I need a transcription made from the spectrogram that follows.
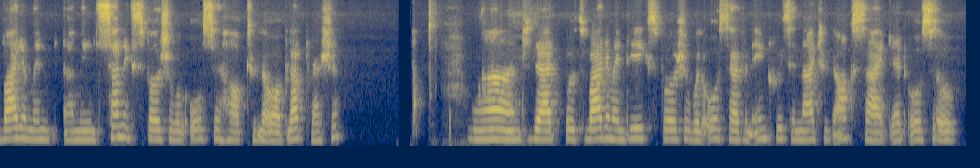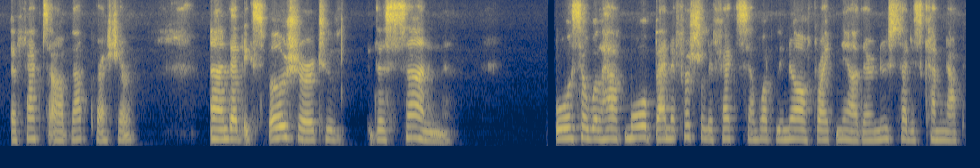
vitamin, I mean, sun exposure will also help to lower blood pressure. And that both vitamin D exposure will also have an increase in nitric oxide that also affects our blood pressure. And that exposure to the sun also will have more beneficial effects than what we know of right now. There are new studies coming up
